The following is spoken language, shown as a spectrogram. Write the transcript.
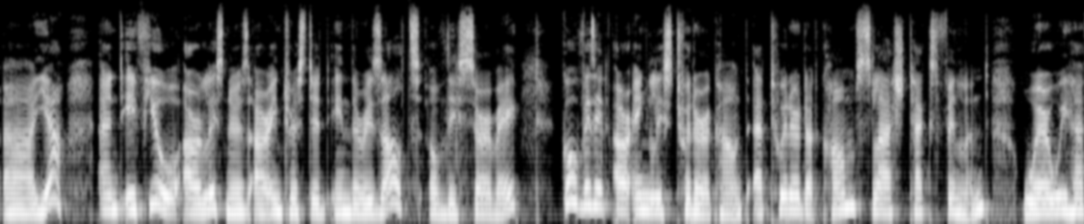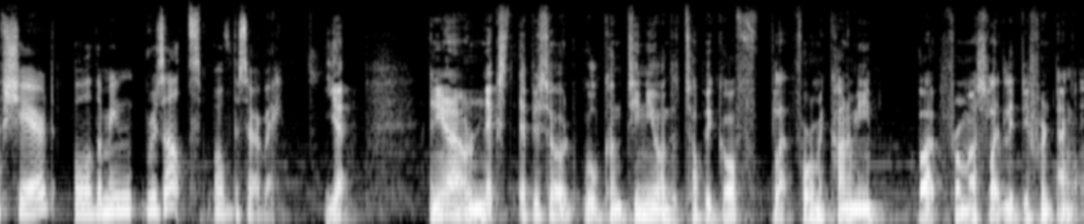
Uh, yeah. And if you, our listeners, are interested in the results of this survey, go visit our English Twitter account at twitter.com slash taxfinland, where we have shared all the main results of the survey. Yeah. And in our next episode, we'll continue on the topic of platform economy, but from a slightly different angle.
